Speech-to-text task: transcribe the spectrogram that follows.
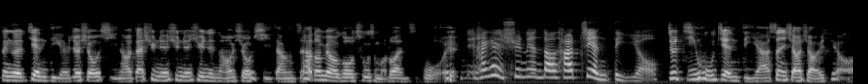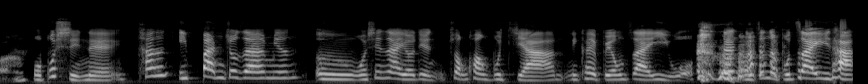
那个见底了就休息，然后再训练、训练、训练，然后休息这样子，他都没有给我出什么乱子过诶。你还可以训练到他见底哦，就几乎见底啊，剩小小一条啊。我不行呢，他一半就在那边，嗯，我现在有点状况不佳，你可以不用在意我，但你真的不在意他，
